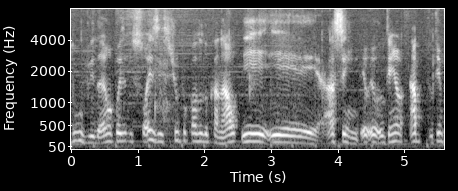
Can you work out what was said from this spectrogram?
dúvida. É uma coisa que só existiu por causa do canal. E, e assim, eu, eu, tenho, eu tenho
